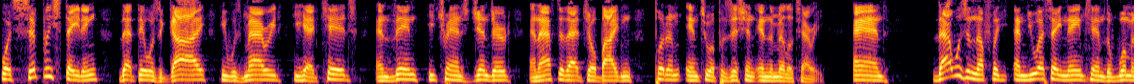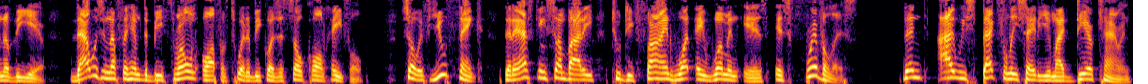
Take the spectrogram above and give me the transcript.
for simply stating that there was a guy, he was married, he had kids, and then he transgendered, and after that, Joe Biden put him into a position in the military. And that was enough for, and USA named him the Woman of the Year. That was enough for him to be thrown off of Twitter because it's so called hateful. So if you think that asking somebody to define what a woman is is frivolous, then I respectfully say to you, my dear Karen,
